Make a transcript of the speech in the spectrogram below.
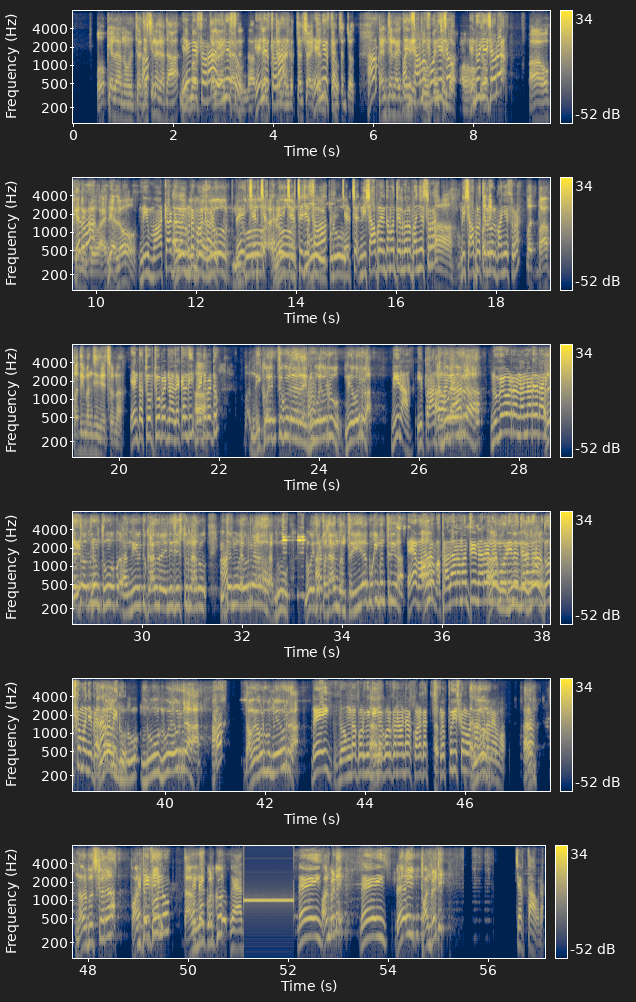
ఓకేలా నువ్వు చేసినా కదా ఏం చేస్తావురా? ఏం చేస్తావు? ఏం చేస్తావురా? ఏం చేస్తావు? టెన్షన్ అయితే సార్లు ఫోన్ చేసావు? ఎందుకు. చేసావురా? ఆ, ఓకే హలో. నీకు మాట్లాడాలనుకుంటే నీకు మాట్లాడు. చర్చ రే చర్చ చేస్తావా? చర్చ నీ షాప్లో ఎంతమంది తెలుగు వాళ్ళు పనిచేస్తురా. నీ షాప్లో తెలుగు వాళ్ళు పనిచేస్తురా పది మంది చేస్తున్నా. ఎంత చూపు చూపెట్టిన? లెక్కలది బయట పెట్టు. నీకు ఎందుకు నువ్వెవరు? నువ్వెవర్రా? నేనా? ఈ ప్రాంతం నువ్వెవర్రా నన్ను అడగడానికి? నీ దుకాణంలో ఎన్ని చేస్తున్నారు? ఇదే నువ్వు ఎవర్రా నువ్వు నువ్వు ఇది ప్రధాన మంత్రియా ముఖ్యమంత్రిరా ఏ వాళ్ళు ప్రధానమంత్రి నరేంద్ర మోడీని నువ్వు- తెలంగాణ దోసుకోమని చెప్పారా మీకు? నువ్వు నువ్వు నువ్వెవర్రా? దొంగ కొడుకు నువ్వెవర్రా రే దొంగ కొడుకు గింగ కొడుకు అని అంటే కొడక చెప్పు తీసుకొని? అరే, నోరు మూసుకోరా ఫోన్. దొంగ. కొడుకు? రేయ్ ఫోన్ పెట్టి? చెప్తావురా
